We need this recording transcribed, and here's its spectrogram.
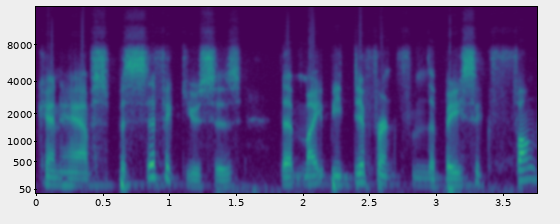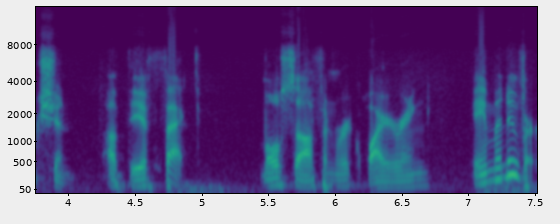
can have specific uses that might be different from the basic function of the effect, most often requiring a maneuver.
